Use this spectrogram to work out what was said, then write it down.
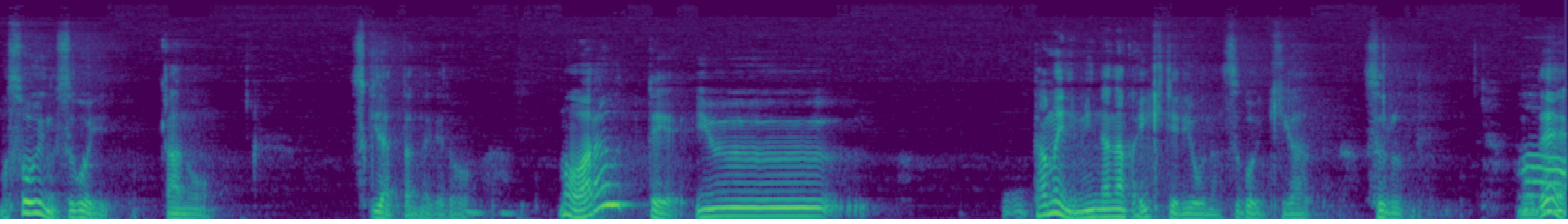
もうそういうのすごいあの好きだったんだけど、まあ、笑うっていうためにみんななんか生きてるようなすごい気がするのでは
